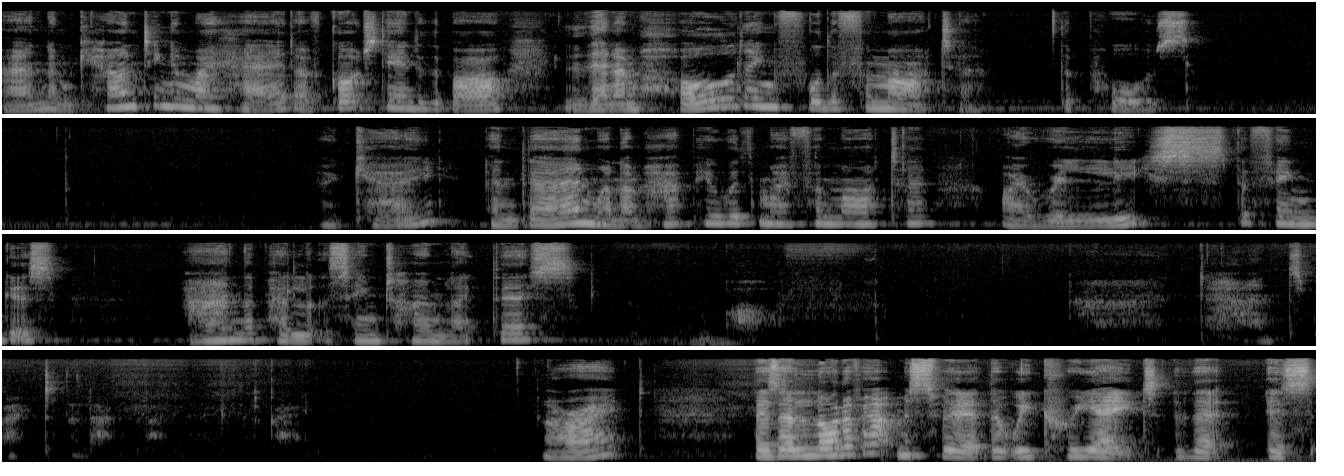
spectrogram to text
and I'm counting in my head. I've got to the end of the bar. Then I'm holding for the fermata, the pause. Okay, and then when I'm happy with my fermata, I release the fingers and the pedal at the same time like this Okay, All right. There's a lot of atmosphere that we create that is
